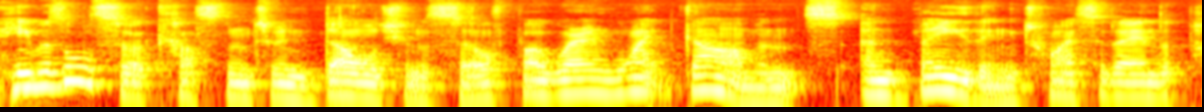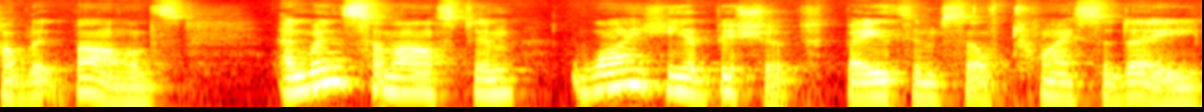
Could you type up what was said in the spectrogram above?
He was also accustomed to indulge himself by wearing white garments and bathing twice a day in the public baths. And when some asked him why he, a bishop, bathed himself twice a day,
